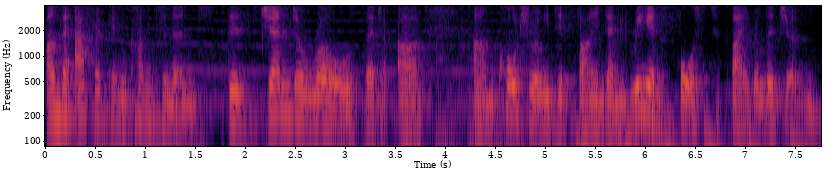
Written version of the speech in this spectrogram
on the African continent, there's gender roles that are um, culturally defined and reinforced by religion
